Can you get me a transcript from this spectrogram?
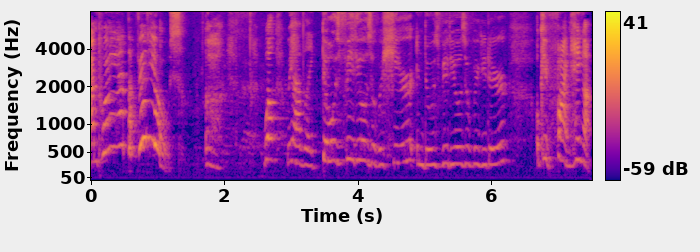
I'm pointing at the videos. Ugh. Well, we have like those videos over here and those videos over there. Okay, fine, hang up.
